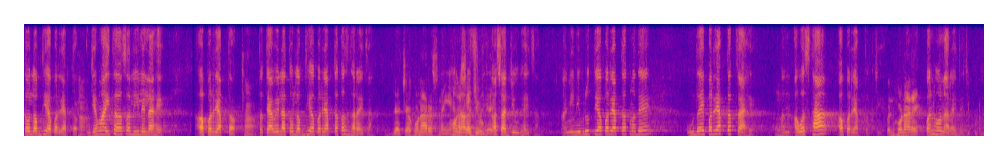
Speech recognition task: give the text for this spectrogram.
तो लब्धी अपर्याप्तक जेव्हा इथं असं लिहिलेलं आहे अपर्याप्तक हा. तर त्यावेळेला तो लब्धी अपर्याप्तकच धरायचा. ज्याच्या होणारच नाही असा जीव घ्यायचा. असा जीव घ्यायचा. आणि निवृत्ती अपर्याप्तकमध्ये उदय पर्याप्तकचा आहे पण अवस्था अपर्याप्तकची आहे. पण होणार आहे. पण होणार आहे त्याची पूर्ण.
